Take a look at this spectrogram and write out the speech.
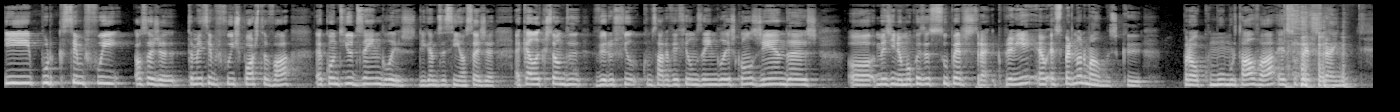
e porque sempre fui, ou seja, também sempre fui exposta, vá, a conteúdos em inglês, digamos assim. Ou seja, aquela questão de ver os começar a ver filmes em inglês com legendas, ou imagina, uma coisa super estranha, que para mim é, é super normal, mas que para o comum mortal, vá, é super estranho.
